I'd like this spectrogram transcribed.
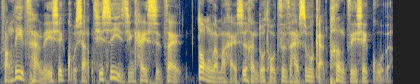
房地产的一些股项，其实已经开始在动了吗？还是很多投资者还是不敢碰这些股的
